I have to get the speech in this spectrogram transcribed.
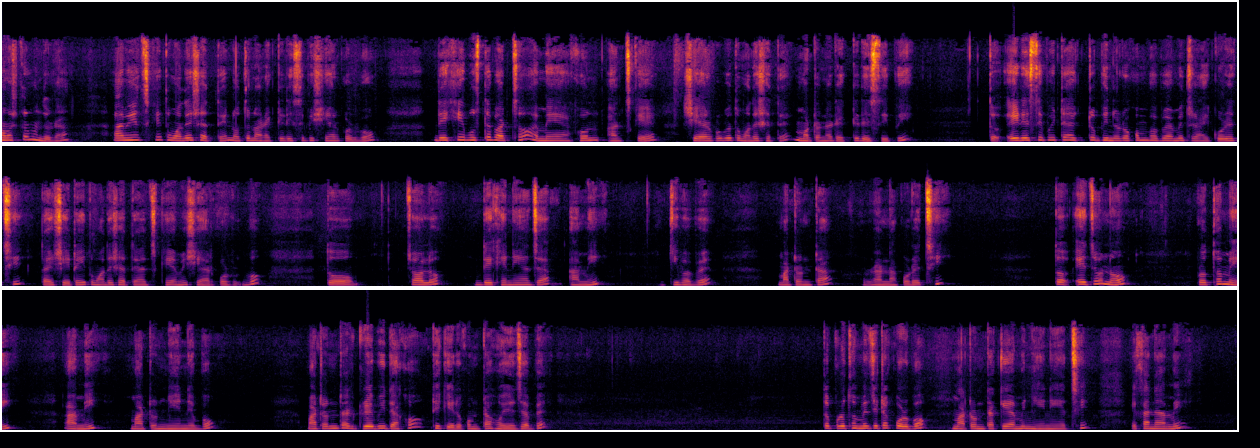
নমস্কার বন্ধুরা, আমি আজকে তোমাদের সাথে নতুন আরেকটি রেসিপি শেয়ার করব। দেখেই বুঝতে পারছ, আমি এখন আজকে শেয়ার করব তোমাদের সাথে মটনের একটি রেসিপি তো এই রেসিপিটা একটু ভিন্ন রকমভাবে আমি ট্রাই করেছি, তাই সেটাই তোমাদের সাথে আজকে আমি শেয়ার করব। তো চলো, দেখে নেওয়া যাক আমি কীভাবে মাটনটা রান্না করেছি। তো এজন্য প্রথমেই আমি মাটন নিয়ে নেব। মাটনটার গ্রেভি দেখো, ঠিক এরকমটা হয়ে যাবে। তো প্রথমে যেটা করব, মাটনটাকে আমি নিয়ে নিয়েছি। এখানে আমি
